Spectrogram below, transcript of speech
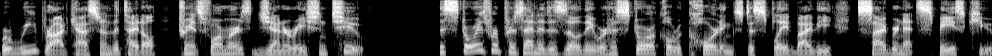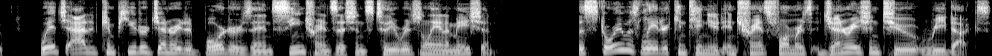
were rebroadcast under the title Transformers Generation 2. The stories were presented as though they were historical recordings displayed by the Cybernet Space Cube, which added computer generated borders and scene transitions to the original animation. The story was later continued in Transformers Generation 2 Redux,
